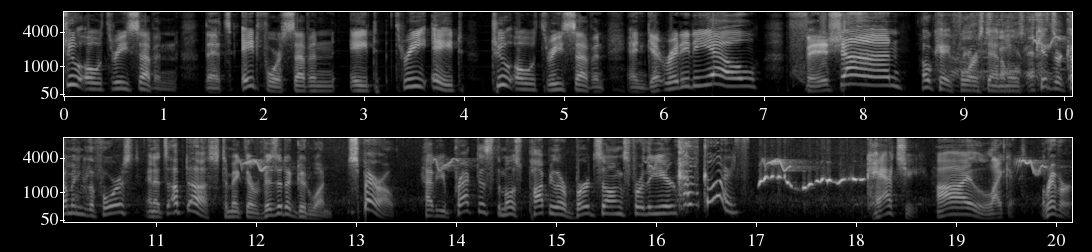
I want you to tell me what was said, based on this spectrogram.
2037. That's 847 838 2037. And get ready to yell, Fish on! Okay, forest animals, kids are coming to the forest, and it's up to us to make their visit a good one. Sparrow, have you practiced the most popular bird songs for the year? Of course. Catchy. I like it. River,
